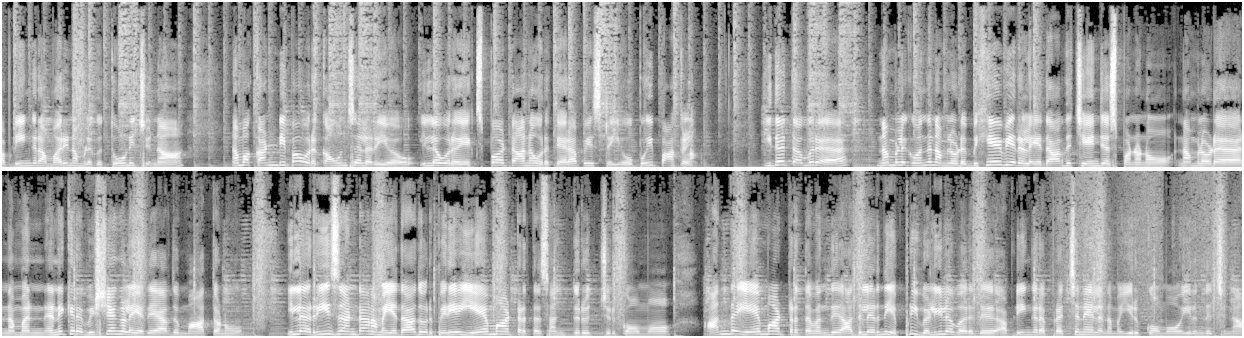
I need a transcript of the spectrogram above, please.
அப்படிங்கிற மாதிரி நம்மளுக்கு தோணுச்சுன்னா நம்ம கண்டிப்பாக ஒரு கவுன்சிலரையோ இல்லை ஒரு எக்ஸ்பர்ட்டான ஒரு தெரபிஸ்ட்டையோ போய் பார்க்கலாம். இதை தவிர நம்மளுக்கு வந்து நம்மளோட பிஹேவியரில் ஏதாவது சேஞ்சஸ் பண்ணணும். நம்மளோட நம்ம நினைக்கிற விஷயங்களை எதையாவது மாற்றணும் இல்லை ரீசண்டாக நம்ம ஏதாவது ஒரு பெரிய ஏமாற்றத்தை சந்திச்சிருக்கோமோ அந்த ஏமாற்றத்தை வந்து அதுலேருந்து எப்படி வெளியில் வருது அப்படிங்கிற பிரச்சனையில் நம்ம இருக்கோமோ இருந்துச்சுன்னா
